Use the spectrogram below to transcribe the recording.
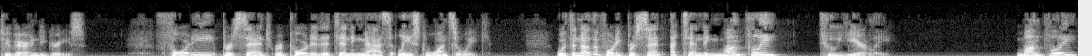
to varying degrees. 40% reported attending Mass at least once a week, with another 40% attending monthly to yearly. Monthly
